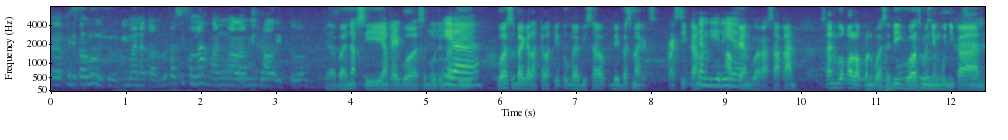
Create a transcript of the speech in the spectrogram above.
eh, kehidupan lu itu gimana ton? Lu pasti pernah kan ngalamin hal itu. ya banyak sih yang kayak gue sebutin Iya. tadi. Gue sebagai laki-laki tuh nggak bisa bebas mengekspresikan Kan apa ya. yang gue rasakan. Kan gue kalaupun gue sedih, gue harus menyembunyikan.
